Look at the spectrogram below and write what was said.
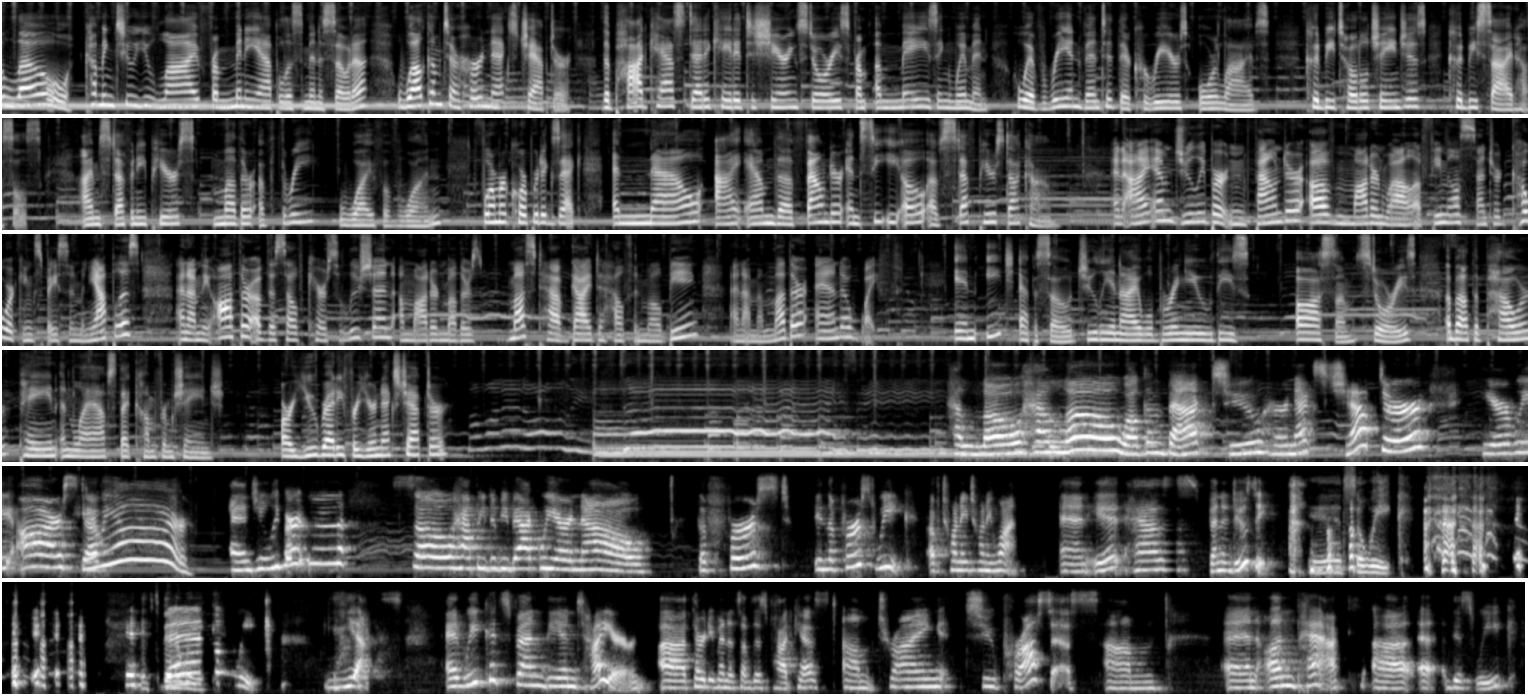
Hello, coming to you live from Minneapolis, Minnesota. Welcome to Her Next Chapter, the podcast dedicated to sharing stories from amazing women who have reinvented their careers or lives. Could be total changes, could be side hustles. I'm Stephanie Pierce, mother of three, wife of one, former corporate exec, and now I am the founder and CEO of StephPierce.com. And I am Julie Burton, founder of Modern Well, a female centered co working space in Minneapolis. And I'm the author of The Self Care Solution, a modern mother's must have guide to health and well being. And I'm a mother and a wife. In each episode, Julie and I will bring you these awesome stories about the power, pain, and laughs that come from change. Are you ready for your next chapter? Hello, hello. Welcome back to her next chapter. Here we are, Steph. Here we are. And Julie Burton. So happy to be back. We are now the first in the first week of 2021 and it has been a doozy. It's a week. it's, it's been, been, a week. A week. Yeah. Yes. And we could spend the entire uh, 30 minutes of this podcast um, trying to process um, and unpack uh, uh, this week.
